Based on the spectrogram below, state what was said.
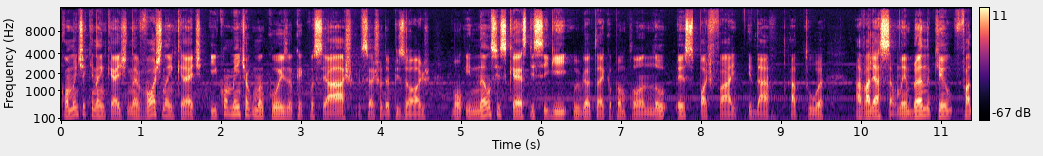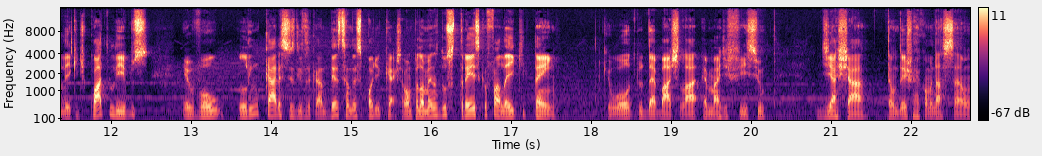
Comente aqui na enquete, né? Vote na enquete e comente alguma coisa, o que, é que você acha, o que você achou do episódio. Bom, e não se esquece de seguir o Biblioteca Pamplona no Spotify e dar a tua avaliação. Lembrando que eu falei aqui de quatro livros, eu vou linkar esses livros aqui na descrição desse podcast, tá bom? Pelo menos dos três que eu falei que tem, porque o outro debate lá é mais difícil de achar. Então deixo a recomendação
